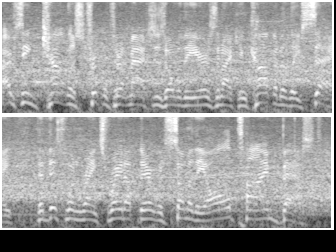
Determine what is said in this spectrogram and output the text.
I've seen countless triple threat matches over the years, and I can confidently say that this one ranks right up there with some of the all-time best.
